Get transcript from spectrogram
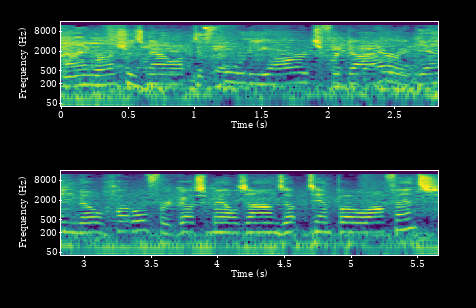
Nine rushes now up to 40 yards for Dyer. Again, no huddle for Gus Malzahn's up-tempo offense.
